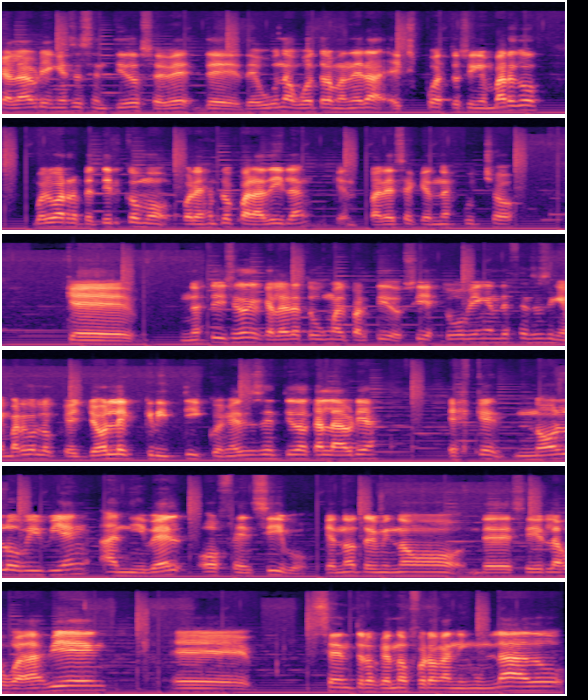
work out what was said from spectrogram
Calabria en ese sentido se ve de, de, una u otra manera expuesto. Sin embargo, vuelvo a repetir como por ejemplo para Dylan, que parece que no escuchó que no estoy diciendo que Calabria tuvo un mal partido, sí, estuvo bien en defensa, sin embargo, lo que yo le critico en ese sentido a Calabria es que no lo vi bien a nivel ofensivo, que no terminó de decidir las jugadas bien, eh, centros que no fueron a ningún lado,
